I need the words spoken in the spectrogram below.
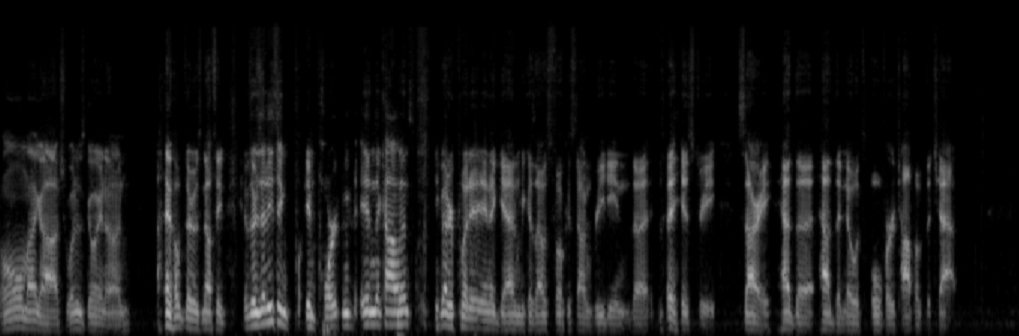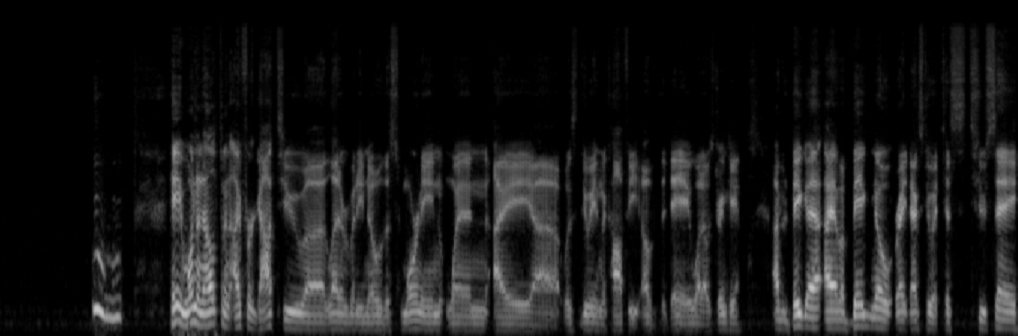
Oh my gosh. What is going on? I hope there was nothing. If there's anything important in the comments, you better put it in again because I was focused on reading the, the history. Sorry, had the had the notes over top of the chat. Hey, one announcement I forgot to uh, let everybody know this morning when I uh, was doing the coffee of the day, what I was drinking. I have a big, uh, I have a big note right next to it to to say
